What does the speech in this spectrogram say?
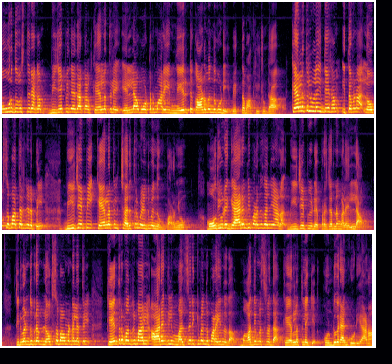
നൂറ് ദിവസത്തിനകം ബി ജെ പി നേതാക്കൾ കേരളത്തിലെ എല്ലാ വോട്ടർമാരെയും നേരിട്ട് കാണുമെന്ന് കൂടി വ്യക്തമാക്കിയിട്ടുണ്ട്. കേരളത്തിലുള്ള ഇദ്ദേഹം ഇത്തവണ ലോക്സഭാ തെരഞ്ഞെടുപ്പിൽ ബി ജെ പി കേരളത്തിൽ ചരിത്രം എഴുതുമെന്നും പറഞ്ഞു. മോദിയുടെ ഗ്യാരണ്ടി പറഞ്ഞു തന്നെയാണ് ബി ജെ പിയുടെ പ്രചരണങ്ങളെല്ലാം. തിരുവനന്തപുരം ലോക്സഭാ മണ്ഡലത്തിൽ കേന്ദ്രമന്ത്രിമാരിൽ ആരെങ്കിലും മത്സരിക്കുമെന്ന് പറയുന്നത് മാധ്യമ ശ്രദ്ധ കേരളത്തിലേക്ക് കൊണ്ടുവരാൻ കൂടിയാണ്.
